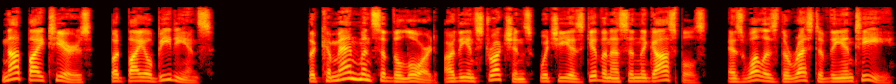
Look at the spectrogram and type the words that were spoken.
Not by tears, but by obedience. The commandments of the Lord are the instructions which he has given us in the Gospels, as well as the rest of the NT.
